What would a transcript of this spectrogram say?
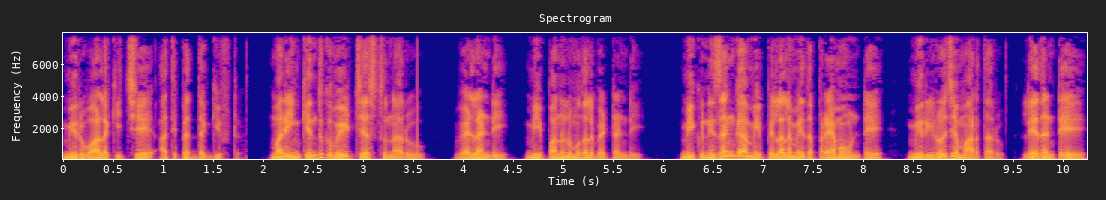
మీరు వాళ్ళకిచ్చే అతిపెద్ద గిఫ్ట్. మరి ఇంకెందుకు వెయిట్ చేస్తున్నారు? వెళ్ళండి మీ పనులు మొదలుపెట్టండి. మీకు నిజంగా మీ పిల్లల మీద ప్రేమ ఉంటే మీరు ఈరోజే మారతారు. లేదంటే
